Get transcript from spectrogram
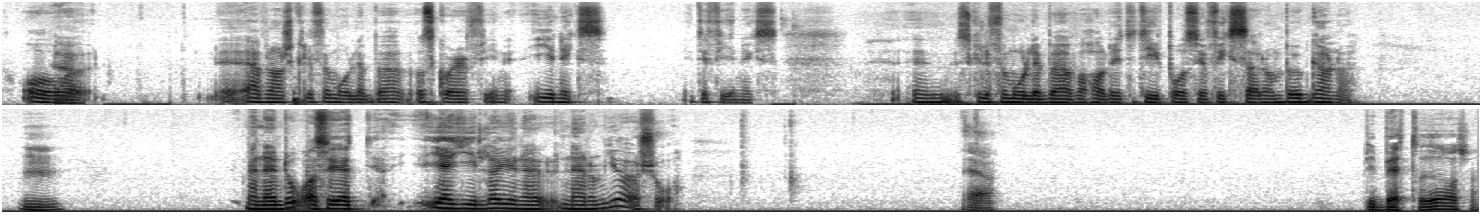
Och Ja. eh, Avalanche skulle förmodligen behöva, och Square Enix, inte Phoenix, eh, skulle förmodligen behöva ha lite tid på sig att fixa de buggarna. Mm. Men ändå, alltså jag, jag gillar ju när, när de gör så. Ja. Det är bättre att göra så.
